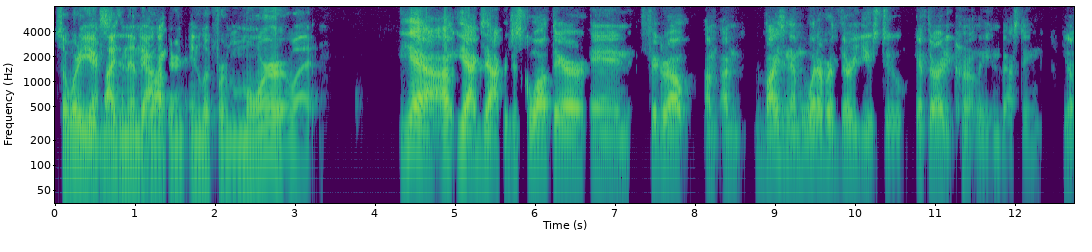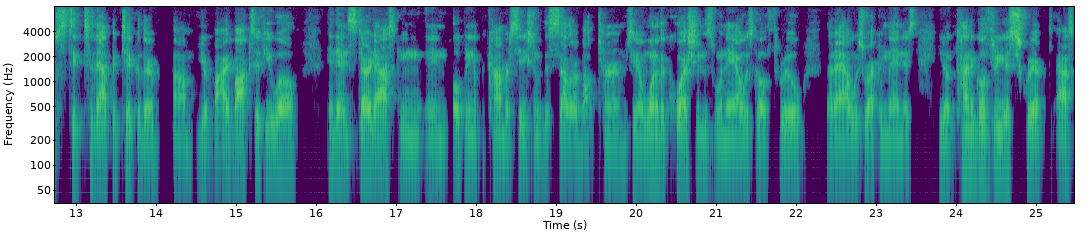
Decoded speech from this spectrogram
So what are you Yes. advising them to Yeah, go out there and, and look for more or what? Yeah, I, yeah, exactly. Just go out there and figure out. I'm I'm advising them whatever they're used to if they're already currently investing. You know, stick to that particular um, your buy box, if you will, and then start asking and opening up a conversation with the seller about terms. You know, one of the questions when they always go through that I always recommend is, you know, kind of go through your script, ask,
